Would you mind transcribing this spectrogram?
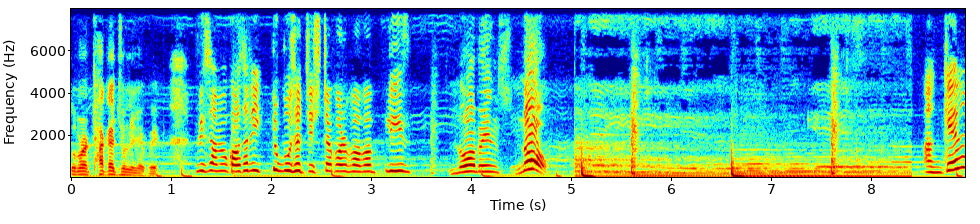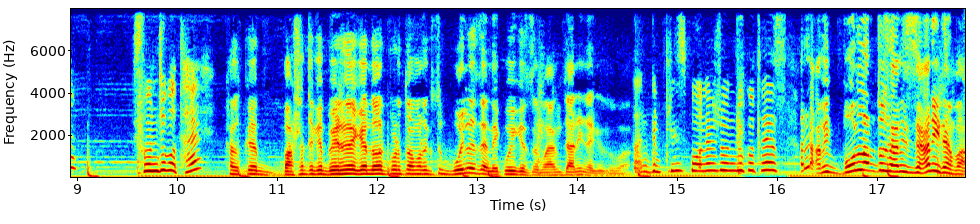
তোমরা ঢাকায় চলে যাবে। প্লিজ আমার কথাটা একটু বোঝার চেষ্টা করো বাবা please. No means no uncle Sanju কোথায়? কালকে বাসা থেকে বের হয়ে গেল পর তো আমার কিছু বইলে জানে কই গেছে মা? আমি জানি না কিছু মা। আঙ্কেল প্লিজ বলেন সঞ্জু কোথায় আছে? আরে আমি বললাম তো যে আমি জানি না মা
